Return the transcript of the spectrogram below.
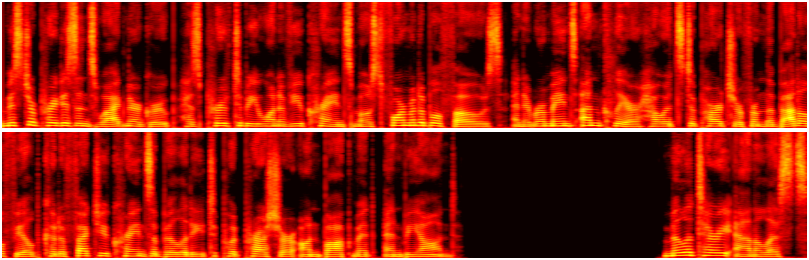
Mr. Prigozhin's Wagner Group has proved to be one of Ukraine's most formidable foes, and it remains unclear how its departure from the battlefield could affect Ukraine's ability to put pressure on Bakhmut and beyond. Military analysts,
